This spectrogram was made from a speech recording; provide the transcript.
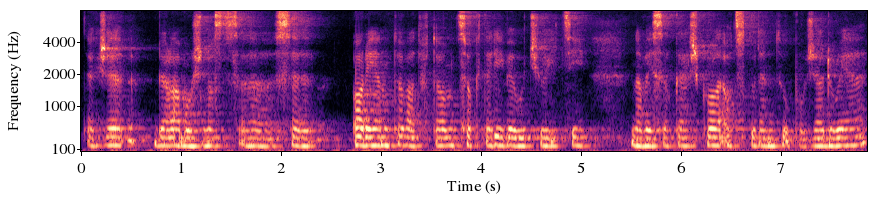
takže byla možnost se orientovat v tom, co který vyučující na vysoké škole od studentů požaduje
